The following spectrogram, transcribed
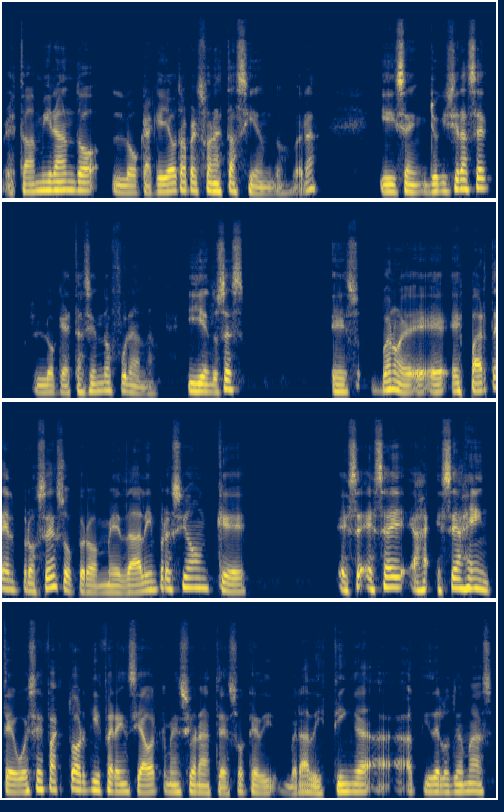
Estaban mirando lo que aquella otra persona está haciendo, ¿verdad? Y dicen, yo quisiera hacer lo que está haciendo fulana. Y entonces, es, bueno, e- e- es, parte del proceso, pero me da la impresión que ese, ese, ese agente o ese factor diferenciador que mencionaste, eso que ¿verdad? distingue a, a ti de los demás,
